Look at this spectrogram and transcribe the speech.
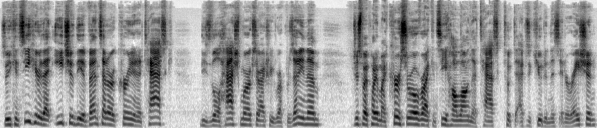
So you can see here that each of the events that are occurring in a task, these little hash marks are actually representing them. just by putting my cursor over, I can see how long that task took to execute in this iteration.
